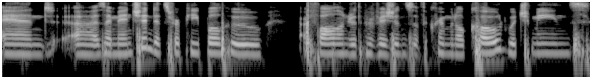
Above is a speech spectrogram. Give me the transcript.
And uh, as I mentioned, it's for people who fall under the provisions of the criminal code, which means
